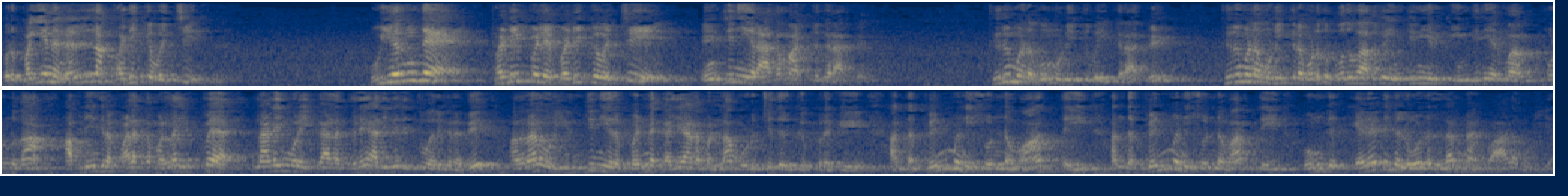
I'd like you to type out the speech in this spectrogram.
ஒரு பையனை நல்லா படிக்க வச்சு உயர்ந்த படிப்பிலே படிக்க வச்சு என்ஜினியராக மாற்றுகிறார்கள். திருமணமும் முடித்து வைக்கிறார்கள். திருமணம் முடிக்கிற பொழுது பொதுவாகவே இன்ஜினியருக்கு இன்ஜினியர் பொண்ணுதான் அப்படிங்கிற பழக்கம் எல்லாம் இப்ப நடைமுறை காலத்திலே அதிகரித்து வருகிறது. அதனால ஒரு இன்ஜினியர் பெண்ணை கல்யாணம் எல்லாம் முடிச்சதற்கு பிறகு அந்த பெண்மணி சொன்ன வார்த்தை அந்த பெண்மணி சொன்ன வார்த்தை உங்க கிழடுகளோடு எல்லாம் நான் வாழ முடியாது.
